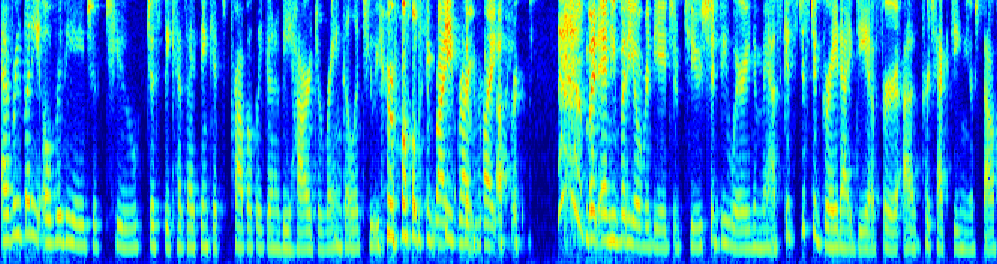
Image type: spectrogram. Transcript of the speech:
everybody over the age of two, just because I think it's probably going to be hard to wrangle a two year old and right, keep right, them right. covered. but anybody over the age of two should be wearing a mask. It's just a great idea for uh, protecting yourself.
